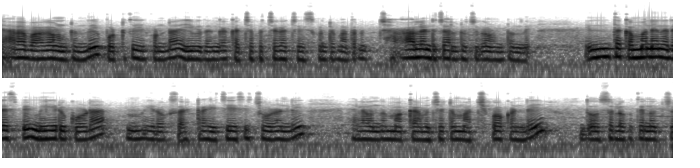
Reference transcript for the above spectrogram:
చాలా బాగా ఉంటుంది. పొట్టు తీయకుండా ఈ విధంగా కచ్చపచ్చగా చేసుకుంటే మాత్రం చాలా అంటే చాలా రుచిగా ఉంటుంది. ఇంత కమ్మనైన రెసిపీ మీరు కూడా మీరు ఒకసారి ట్రై చేసి చూడండి. ఎలా ఉందో మా కామెంట్ చేయటం మర్చిపోకండి. దోశలోకి తినొచ్చు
